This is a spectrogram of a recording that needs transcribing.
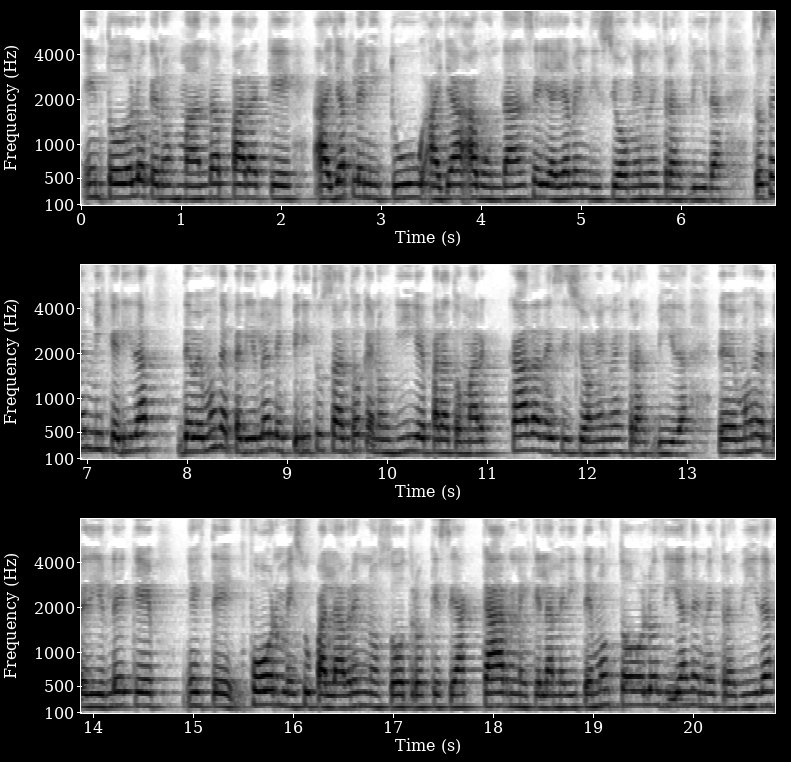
en todo lo que nos manda para que haya plenitud, haya abundancia y haya bendición en nuestras vidas. Entonces, mis queridas, debemos de pedirle al Espíritu Santo que nos guíe para tomar cada decisión en nuestras vidas. Debemos de pedirle que este, forme su palabra en nosotros, que sea carne, que la meditemos todos los días de nuestras vidas,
